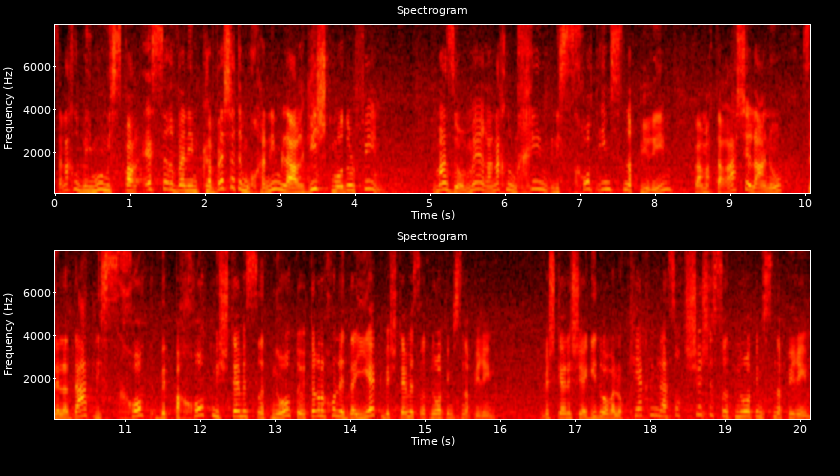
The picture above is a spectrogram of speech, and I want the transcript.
אז אנחנו באימון מספר 10 ואני מקווה שאתם מוכנים להרגיש כמו דולפין. מה זה אומר? אנחנו הולכים לשחות עם סנפירים והמטרה שלנו זה לדעת לשחות בפחות מ-12 תנועות, או יותר נכון לדייק ב-12 תנועות עם סנפירים. ויש כאלה שיגידו, אבל לוקח לי לעשות 16 תנועות עם סנפירים.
